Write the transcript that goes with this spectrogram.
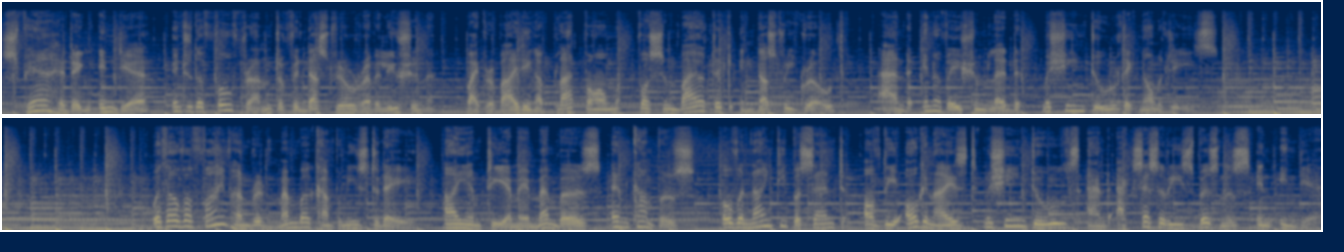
Spearheading India into the forefront of industrial revolution by providing a platform for symbiotic industry growth and innovation-led machine tool technologies. With over 500 member companies today, IMTMA members encompass over 90% of the organized machine tools and accessories business in India.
